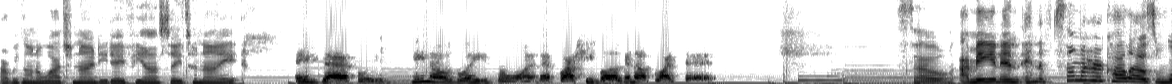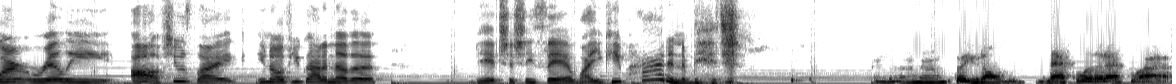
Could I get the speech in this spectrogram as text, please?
are we gonna watch 90 Day Fiance tonight? Exactly. He knows what he's doing. That's why she bugging up like that. So I mean, and and if some of her call outs weren't really off. She was like, you know, if you got another bitch, as she said, why you keep hiding the bitch? hmm So you don't mess with her. That's why.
